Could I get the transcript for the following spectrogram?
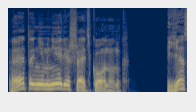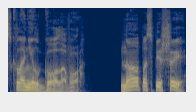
«Это не мне решать, конунг». Я склонил голову. «Но поспеши,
